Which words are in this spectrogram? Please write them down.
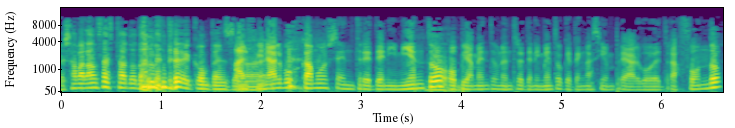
esa balanza está totalmente descompensada. Al final ¿eh? buscamos entretenimiento, obviamente un entretenimiento que tenga siempre algo de trasfondo,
